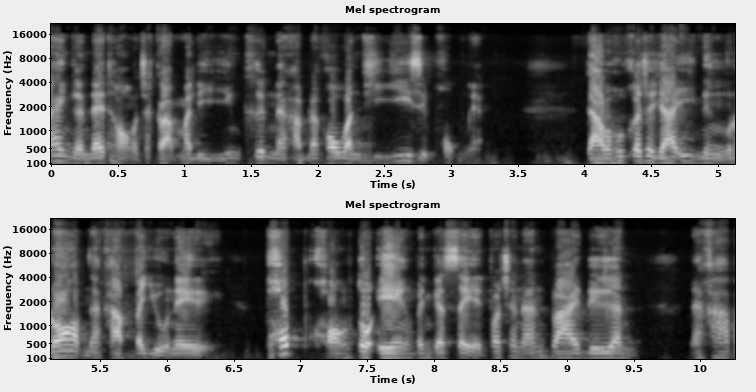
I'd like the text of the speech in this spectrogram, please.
ได้เงินได้ทองจะกลับมาดียิ่งขึ้นนะครับ แล้วก็วันที่ 26 เนี่ยดาวพุธก็จะย้ายอีกหนึ่งรอบนะครับ ไปอยู่ในภพของตัวเองเป็นเกษตร เพราะฉะนั้นปลายเดือน นะครับ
